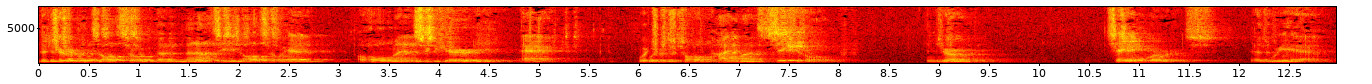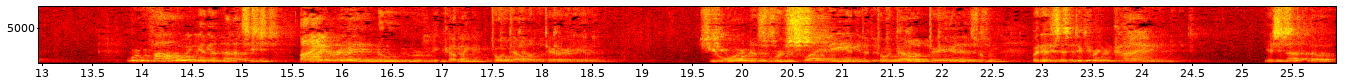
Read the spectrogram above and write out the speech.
The Germans also, the Nazis also had a Homeland Security Act which was called Heimatsicherung in German. Same words as we have. We're following in the Nazis. Rand knew we were becoming totalitarian. She warned us we're sliding into totalitarianism, but it's a different kind. It's not the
